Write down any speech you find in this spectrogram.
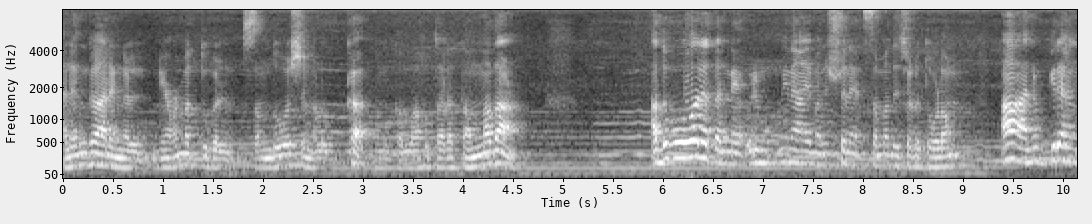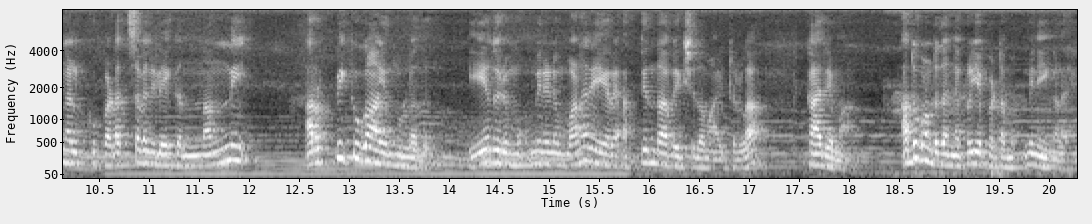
അലങ്കാരങ്ങൾ ഞാമത്തുകൾ സന്തോഷങ്ങളൊക്കെ നമുക്ക് അള്ളാഹു തല തന്നതാണ്. അതുപോലെ തന്നെ ഒരു മുഗ്മിനായ മനുഷ്യനെ സംബന്ധിച്ചിടത്തോളം ആ അനുഗ്രഹങ്ങൾക്ക് പടച്ചവനിലേക്ക് നന്ദി അർപ്പിക്കുക എന്നുള്ളത് ഏതൊരു മുഗ്മിനും വളരെയേറെ അത്യന്താപേക്ഷിതമായിട്ടുള്ള കാര്യമാണ്. അതുകൊണ്ട് തന്നെ പ്രിയപ്പെട്ട മുഗ്മിനീങ്ങളെ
